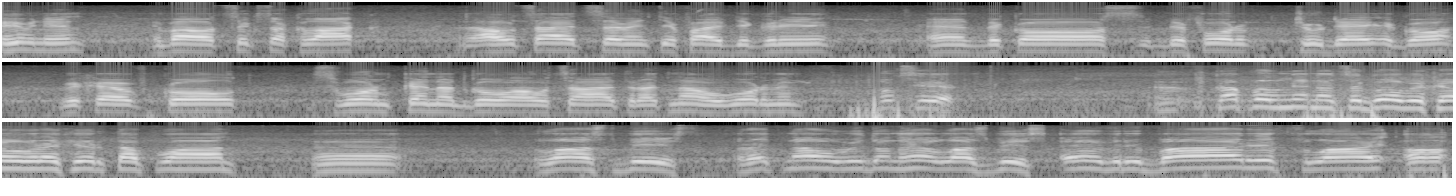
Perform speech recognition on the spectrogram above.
evening about six o'clock outside 75 degree and because before two days ago we have cold swarm cannot go outside right now warming look here. A couple minutes ago we have right here top one uh, last beast. Right now we don't have last beast. Everybody fly up,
